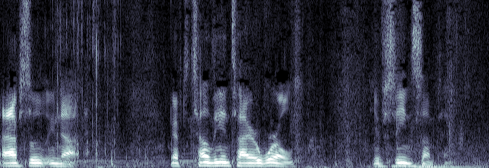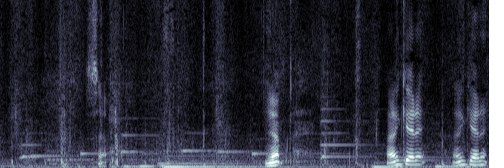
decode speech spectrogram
Absolutely not. You have to tell the entire world you've seen something. So, yep. I get it. I get it.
